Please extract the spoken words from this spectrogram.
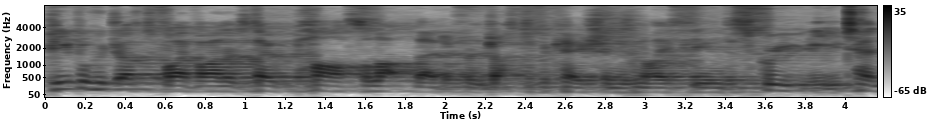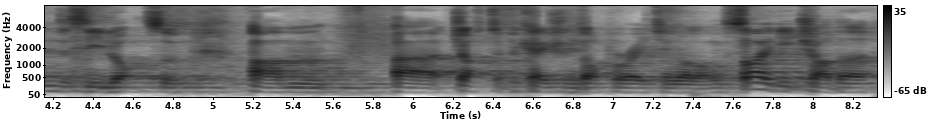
people who justify violence don't parcel up their different justifications nicely and discreetly. You tend to see lots of um, uh, justifications operating alongside each other.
